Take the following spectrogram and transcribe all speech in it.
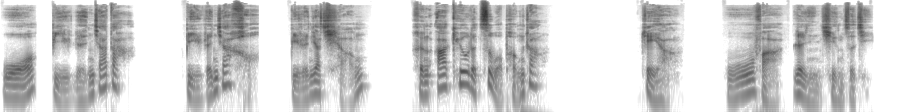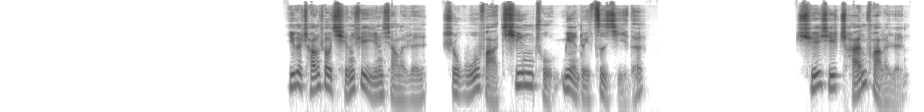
我比人家大，比人家好，比人家强，很阿 Q 的自我膨胀，这样无法认清自己。一个常受情绪影响的人是无法清楚面对自己的。学习禅法的人。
